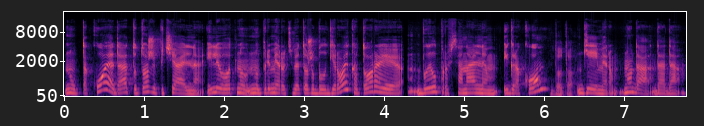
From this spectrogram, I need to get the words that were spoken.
ну, такое, да, то тоже печально. Или вот, ну, например, у тебя тоже был герой, который был профессиональным игроком, Дота. геймером. Ну да, да, да.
